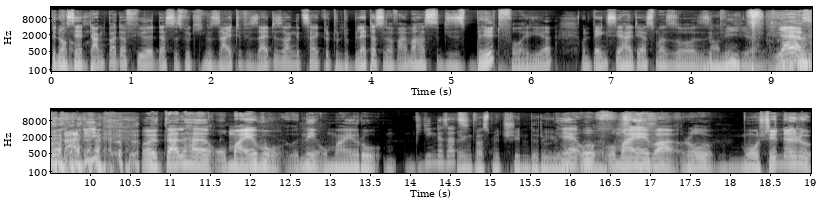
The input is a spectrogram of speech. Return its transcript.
bin auch Ich sehr auch. dankbar dafür, dass es wirklich nur Seite für Seite so angezeigt wird und du blätterst und auf einmal hast du dieses Bild vor dir und denkst dir halt erstmal so, sind wir Nani? hier. Ja, ja, so Nani. Und dann halt, Omaero, nee, Omaero, wie ging der Satz? Irgendwas mit Shinderyu. Ja, o, Äh, omae wa, ro, mo, shinderu.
